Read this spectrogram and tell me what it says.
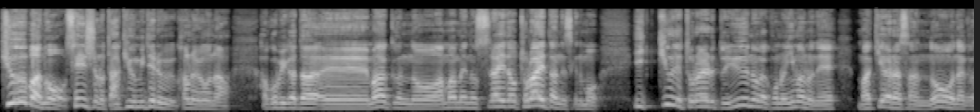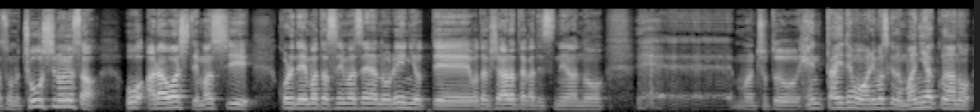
キューバの選手の打球見てるかのような運び方、えー、マー君の甘めのスライダーを捉えたんですけども1球で捉えるというのがこの今のね牧原さんのなんかその調子の良さを表してますしこれねまたすいません。あの例によって私新たがですねあの、えーまあ、ちょっと変態でもありますけどマニアックなあの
